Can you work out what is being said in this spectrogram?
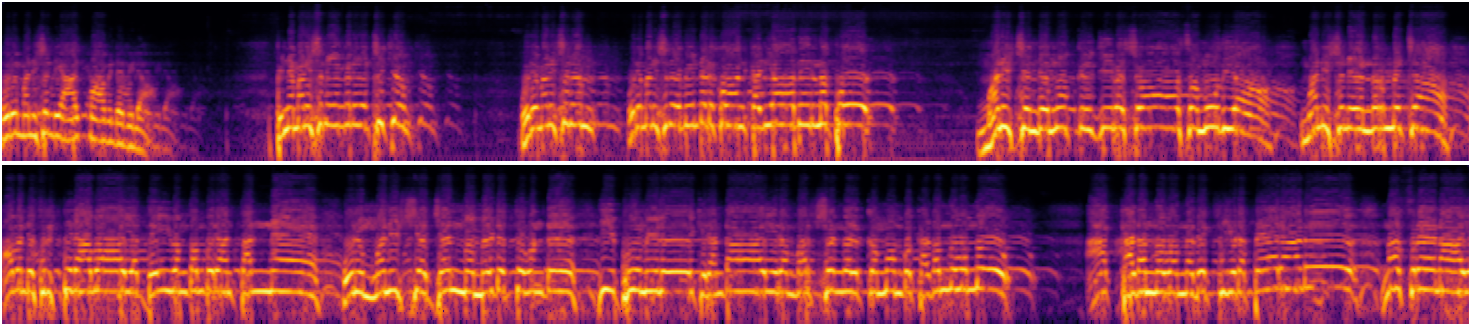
ഒരു മനുഷ്യന്റെ ആത്മാവിന്റെ വില. പിന്നെ മനുഷ്യനെ എങ്ങനെ രക്ഷിക്കും? ഒരു മനുഷ്യനും ഒരു മനുഷ്യനെ വീണ്ടെടുക്കുവാൻ കഴിയാതെ ഇരുന്നപ്പോൾ മനുഷ്യന്റെ മൂക്കിൽ ജീവശ്വാസമൂതിയ മനുഷ്യനെ നിർമ്മിച്ച അവന്റെ സൃഷ്ടിരാവായ ദൈവം തമ്പുരാൻ തന്നെ ഒരു മനുഷ്യ ജന്മം എടുത്തുകൊണ്ട് ഈ ഭൂമിയിലേക്ക് രണ്ടായിരം വർഷങ്ങൾക്ക് മുമ്പ് കടന്നു വന്നു ആ കടന്നു വന്ന വ്യക്തിയുടെ പേരാണ് നസ്രനായ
